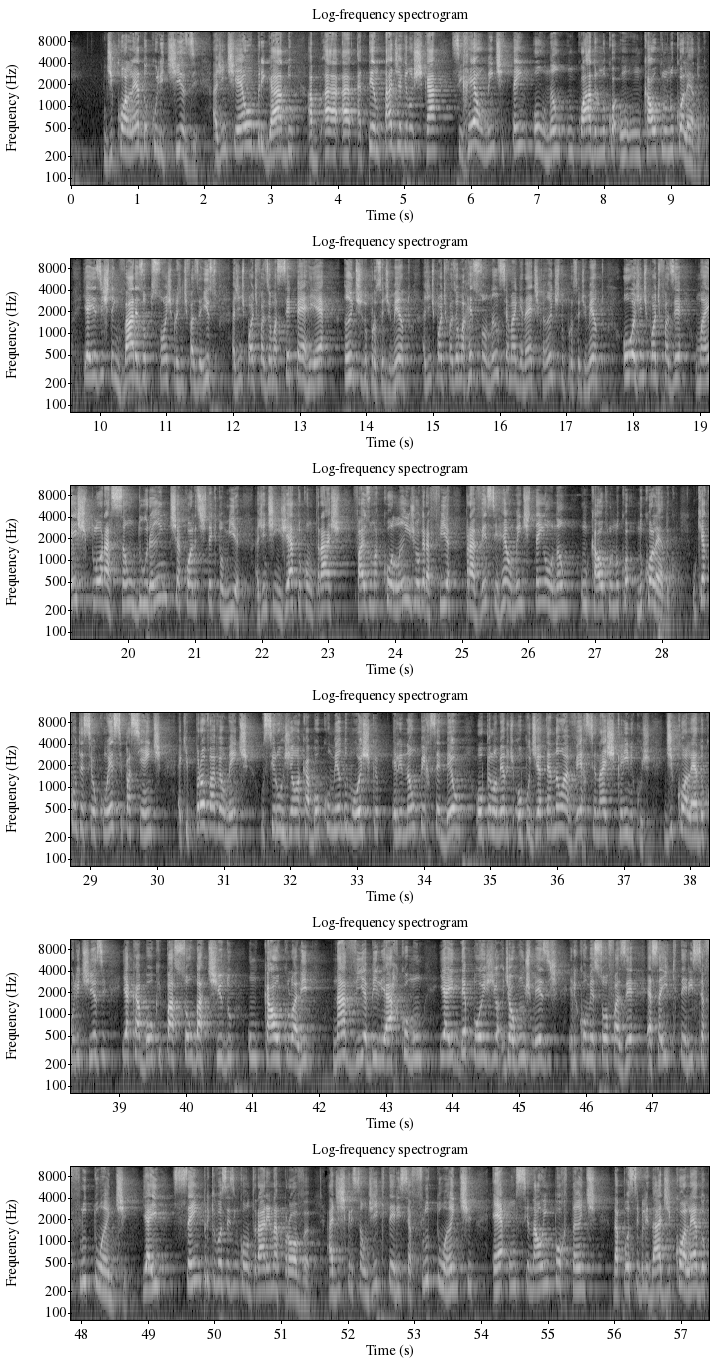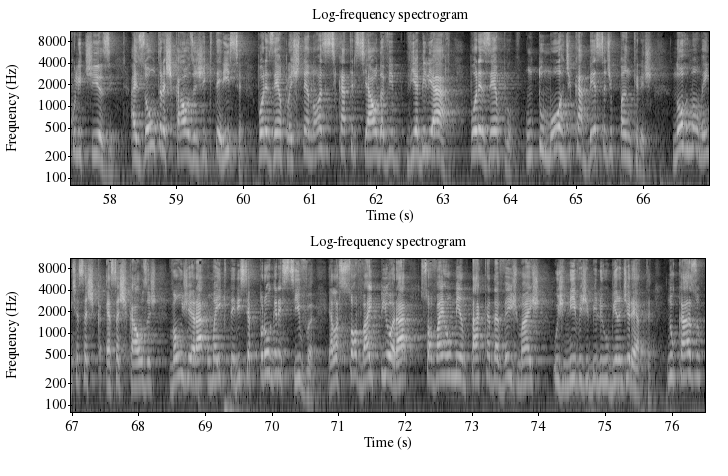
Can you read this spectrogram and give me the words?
de coledoculitise, a gente é obrigado a, a, a, tentar diagnosticar se realmente tem ou não um quadro, no, um, um cálculo no colédoco. E aí existem várias opções para a gente fazer isso. A gente pode fazer uma CPRE antes do procedimento, a gente pode fazer uma ressonância magnética antes do procedimento, ou a gente pode fazer uma exploração durante a colecistectomia. A gente injeta o contraste, faz uma colangiografia para ver se realmente tem ou não um cálculo no, no colédoco. O que aconteceu com esse paciente é que provavelmente o cirurgião acabou comendo mosca, ele não percebeu, ou pelo menos, ou podia até não haver sinais clínicos de coledoculitise e acabou que passou batido um cálculo ali na via biliar comum. E aí, depois de, de, alguns meses, ele começou a fazer essa icterícia flutuante. E aí, sempre que vocês encontrarem na prova a descrição de icterícia flutuante, é um sinal importante da possibilidade de coledoculitíase. As outras causas de icterícia, por exemplo, a estenose cicatricial da via biliar, por exemplo, um tumor de cabeça de pâncreas, Normalmente essas, essas causas vão gerar uma icterícia progressiva. Ela só vai piorar, só vai aumentar cada vez mais os níveis de bilirrubina direta. No caso,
